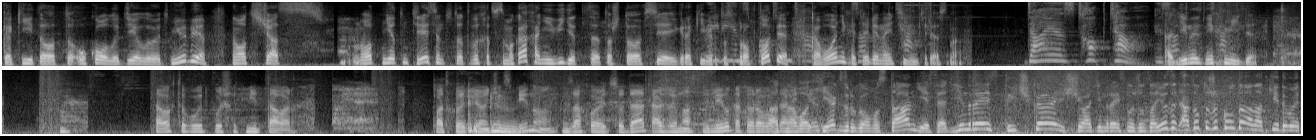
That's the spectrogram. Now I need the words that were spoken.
какие-то вот уколы делают Ньюби. Но вот сейчас вот мне интересен тут этот выход в самоках. Они видят э, то, что все игроки Virtus.pro в топе. Кого они хотели найти, интересно. Один из них в миде. Того, кто будет пушить мид тавер. Подходит Леончик в спину, заходит сюда. Также у нас Лил, которого Одного хек. хекс, другому стан. Есть один рейс, тычка, еще один рейс нужно заюзать. А тут уже кулдаун откидывает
